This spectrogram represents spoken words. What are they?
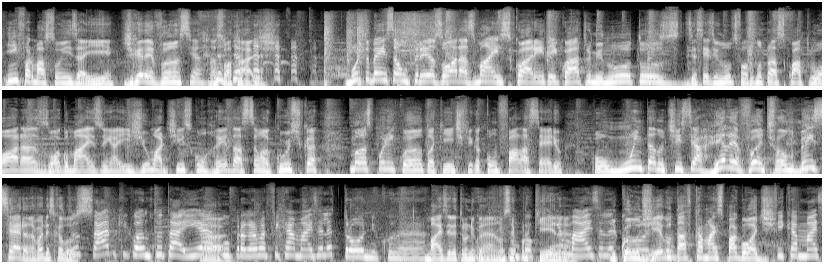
informações aí de relevância na sua tarde. Muito bem, são 3 horas mais 44 minutos, 16 minutos faltando para as 4 horas. Logo mais vem aí Gil Martins com redação acústica. Mas por enquanto aqui a gente fica com Fala Sério, com muita notícia relevante, falando bem sério, né, Valesca Tu Luz? sabe que quando tu tá aí, Ah. o programa fica mais eletrônico, né? Mais eletrônico, né? Não sei um porquê, né? mais e quando o eletrônico. Diego tá, fica mais pagode. Fica mais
